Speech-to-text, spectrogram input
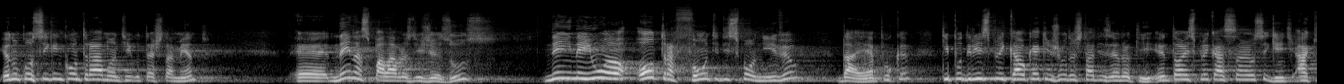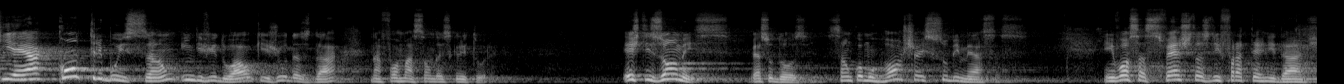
Eu não consigo encontrar no Antigo Testamento, é, nem nas palavras de Jesus, nem em nenhuma outra fonte disponível da época que poderia explicar o que é que Judas está dizendo aqui. Então a explicação é o seguinte: aqui é a contribuição individual que Judas dá na formação da Escritura. Estes homens, verso 12, são como rochas submersas em vossas festas de fraternidade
